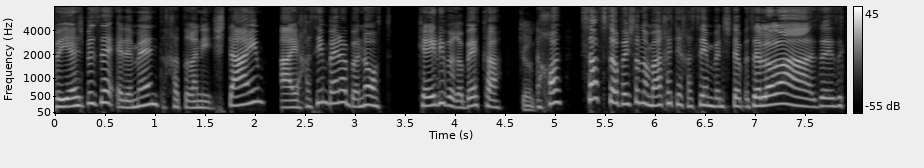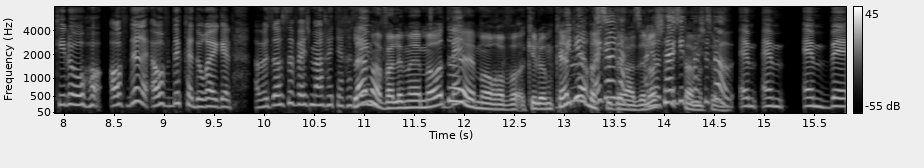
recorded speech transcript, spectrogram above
ויש בזה אלמנט חתרני. שתיים, היחסים בין הבנות, קילי ורבקה, כן. נכון? סוף סוף יש לנו מערכת יחסים בין שתי, זה לא, ל- זה, זה כאילו off the, כדורגל, אבל סוף סוף יש מערכת יחסים. למה? אבל הם מאוד בין- אה, מעורבות, כאילו הם כן בדיוק, בסדרה, רגע, זה אני לא רוצה שזה להגיד סתם משהו עצוב. טוב. הם, הם, הם ב...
